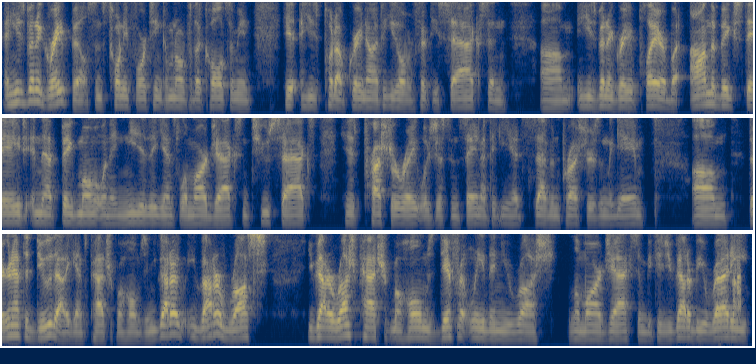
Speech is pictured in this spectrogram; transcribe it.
And he's been a great Bill since 2014 coming over for the Colts. I mean, he, he's put up great now. I think he's over 50 sacks and um, he's been a great player. But on the big stage in that big moment when they needed against Lamar Jackson, two sacks, his pressure rate was just insane. I think he had seven pressures in the game. Um, they're gonna have to do that against Patrick Mahomes. And you gotta you gotta rush you got to rush Patrick Mahomes differently than you rush Lamar Jackson because you got to be ready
